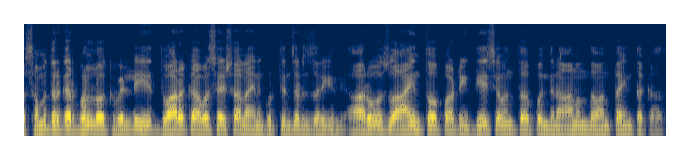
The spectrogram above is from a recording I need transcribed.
సముద్ర గర్భంలోకి వెళ్ళి ద్వారకా అవశేషాలు ఆయన గుర్తించడం జరిగింది. ఆ రోజు ఆయనతో పాటు ఈ దేశం అంతా పొందిన ఆనందం అంతా ఇంత కాదు.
